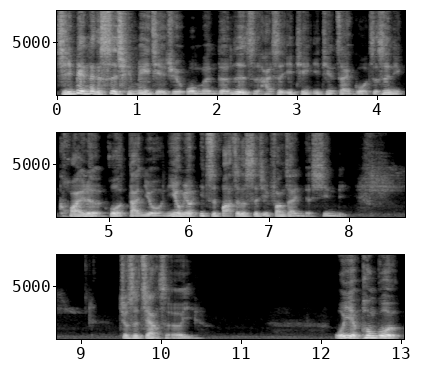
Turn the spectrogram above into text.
即便那个事情没解决，我们的日子还是一天一天在过，只是你快乐或担忧，你有没有一直把这个事情放在你的心里？就是这样子而已。我也碰过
